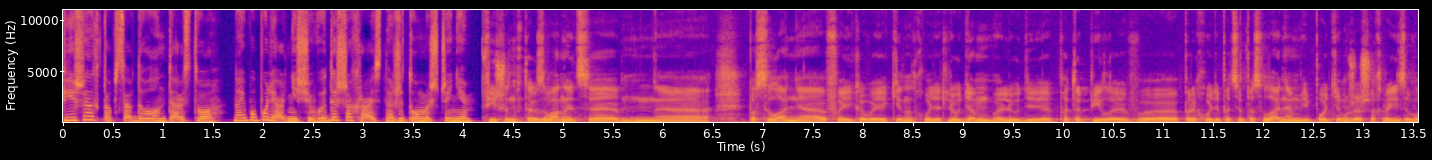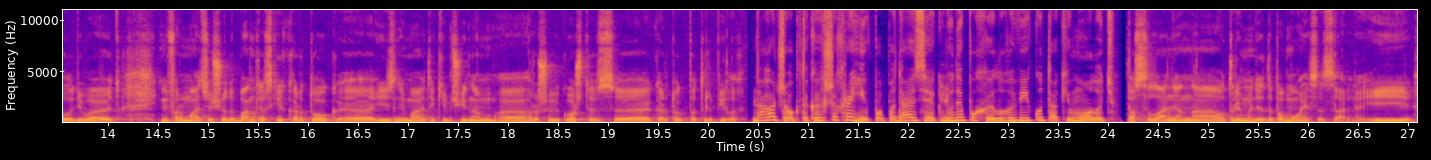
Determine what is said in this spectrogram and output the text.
Фішинг та псевдоволонтерство найпопулярніші види шахрайств на Житомирщині. Фішинг, так званий, це е, посилання фейкові, які надходять людям. Люди потерпіли в е, переході по цим посиланням, і потім вже шахраї заволодівають інформацією щодо банківських карток е, і знімають таким чином грошові кошти з карток потерпілих. На гачок таких шахраїв попадаються як люди похилого віку, так і молодь. Посилання на отримання допомоги соціальної. І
